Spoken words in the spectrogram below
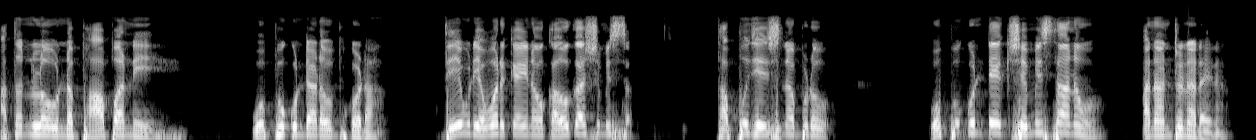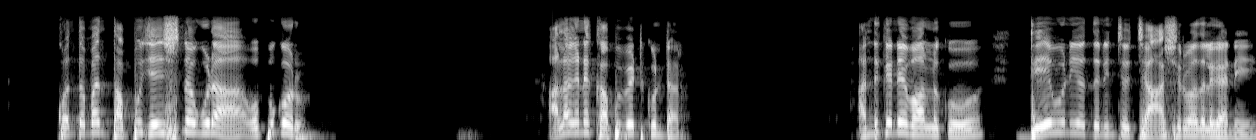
అతనిలో ఉన్న పాపాన్ని ఒప్పుకుంటాడా ఒప్పుకోడా? దేవుడు ఎవరికైనా ఒక అవకాశం ఇస్తాడు తప్పు చేసినప్పుడు ఒప్పుకుంటే క్షమిస్తాను అని అంటున్నాడు ఆయన. కొంతమంది తప్పు చేసినా కూడా ఒప్పుకోరు. అలాగనే కప్పు పెట్టుకుంటారు. అందుకనే వాళ్ళకు దేవుని యొద్ద నుంచి వచ్చే ఆశీర్వాదాలు కానీ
